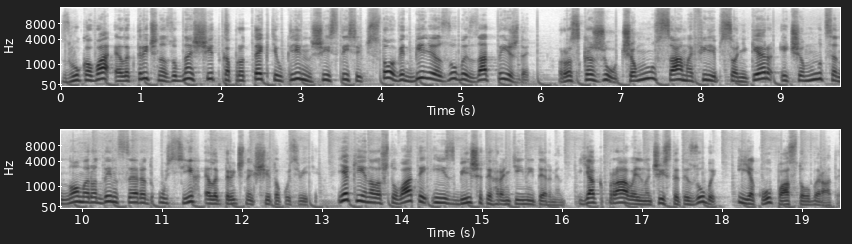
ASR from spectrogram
Звукова електрична зубна щітка Protective Clean 6100 відбілює зуби за тиждень. Розкажу, чому саме Philips Sonicare і чому це номер один серед усіх електричних щіток у світі. Як її налаштувати і збільшити гарантійний термін, як правильно чистити зуби і яку пасту обирати.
